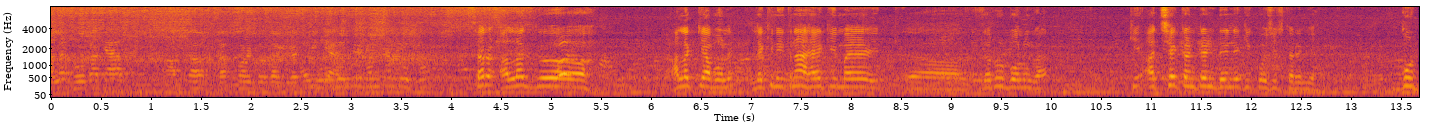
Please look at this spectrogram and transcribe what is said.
अलग होगा क्या? आपका पॉइंट होगा इंडस्ट्री क्या सर अलग अलग क्या बोले? लेकिन इतना है कि मैं ज़रूर बोलूँगा कि अच्छे कंटेंट देने की कोशिश करेंगे हम। गुड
